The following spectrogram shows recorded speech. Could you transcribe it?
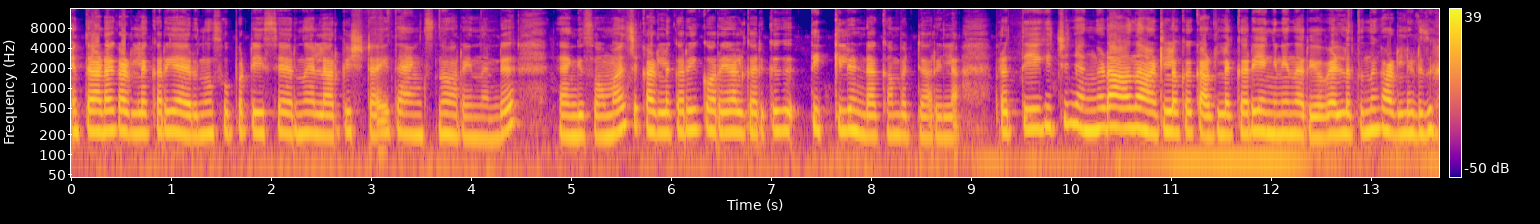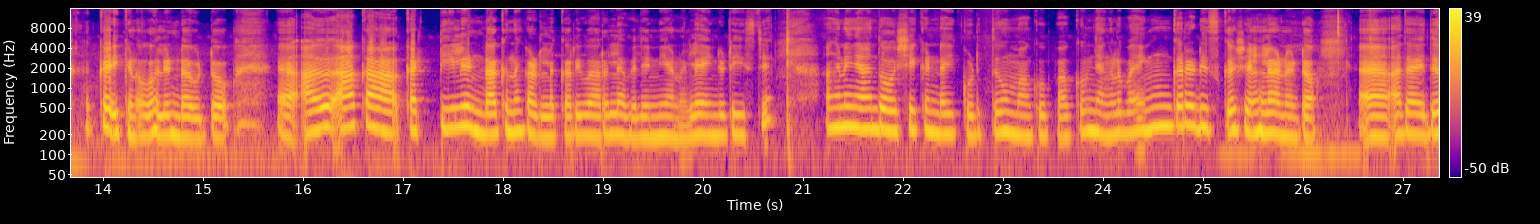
ഇത്താടെ കടലക്കറി ആയിരുന്നു സൂപ്പർ ടേസ്റ്റ് ആയിരുന്നു. എല്ലാവർക്കും ഇഷ്ടമായി താങ്ക്സ് എന്ന് പറയുന്നുണ്ട്. താങ്ക് യു സോ മച്ച് കടലക്കറി കുറേ ആൾക്കാർക്ക് തിക്കിൽ ഉണ്ടാക്കാൻ പറ്റാറില്ല. പ്രത്യേകിച്ച് ഞങ്ങളുടെ ആ നാട്ടിലൊക്കെ കടലക്കറി എങ്ങനെയെന്ന് അറിയോ വെള്ളത്തിൽ നിന്ന് കടലെടുത്ത് കഴിക്കണ പോലെ ഉണ്ടാവും കേട്ടോ അത് ആ കട്ടിയിൽ ഉണ്ടാക്കുന്ന കടലക്കറി വേറെ ലെവൽ തന്നെയാണ് അല്ലേ അതിന്റെ ടേസ്റ്റ് അങ്ങനെ ഞാൻ ദോശയൊക്കെ ഉണ്ടാക്കി കൊടുത്ത് ഉമ്മാക്കും ഉപ്പാക്കും ഞങ്ങൾ ഭയങ്കര ഡിസ്കഷനിലാണ് കേട്ടോ അതായത്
